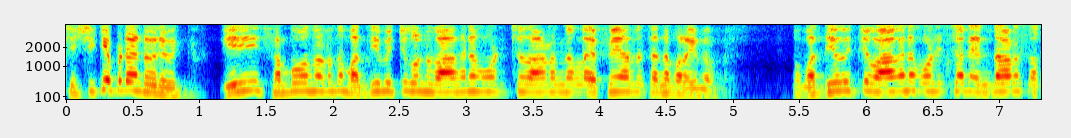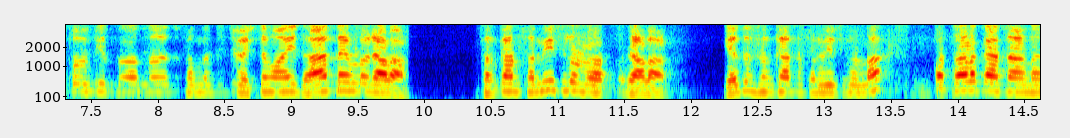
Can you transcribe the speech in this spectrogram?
ശിക്ഷിക്കപ്പെടേണ്ട ഒരു വ്യക്തി. ഈ സംഭവം നടന്ന് മദ്യപിച്ചുകൊണ്ട് വാഹനം ഓടിച്ചതാണെന്നുള്ള എഫ്ഐആറിൽ തന്നെ പറയുന്നു. മദ്യപിച്ച് വാഹനം ഓടിച്ചാൽ എന്താണ് സംഭവിക്കുന്നതെന്ന് സംബന്ധിച്ച് വ്യക്തമായി ധാരണയുള്ള ഒരാളാണ്. സർക്കാർ സർവീസിലുള്ള ഒരാളാണ്. കേന്ദ്ര സർക്കാരിന്റെ സർവീസിലുള്ള പട്ടാളക്കാരനാണ്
